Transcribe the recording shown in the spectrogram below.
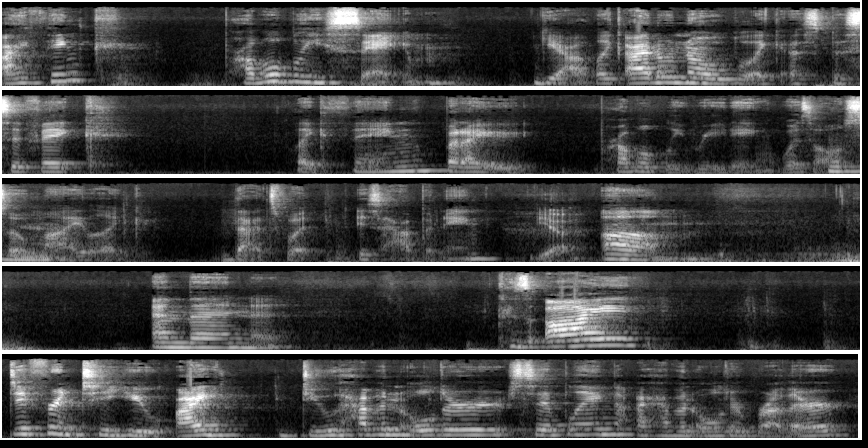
I think probably same. Yeah, like I don't know like a specific like thing, but I probably reading was also Mhm. my like that's what is happening. Yeah. Um, and then, because I, different to you, I do have an older sibling. I have an older brother.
